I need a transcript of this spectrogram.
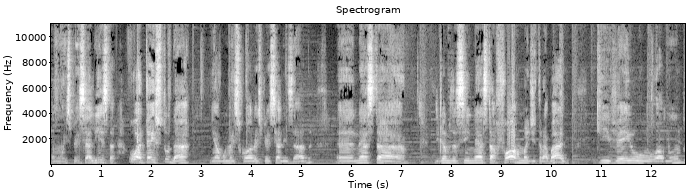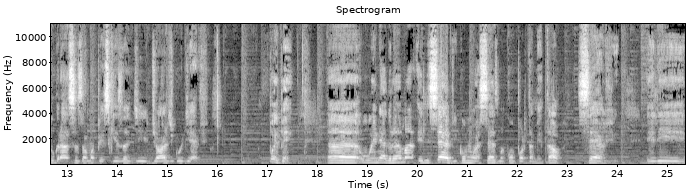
um especialista ou até estudar em alguma escola especializada é, nesta, digamos assim, nesta forma de trabalho que veio ao mundo graças a uma pesquisa de George Gurdjieff. Pois bem, uh, o Enneagrama ele serve como um assessment comportamental, serve ele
